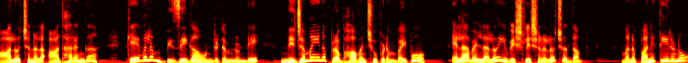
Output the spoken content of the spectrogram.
ఆలోచనల ఆధారంగా కేవలం బిజీగా ఉండటం నుండే నిజమైన ప్రభావం చూపడం వైపు ఎలా వెళ్ళాలో ఈ విశ్లేషణలో చూద్దాం. మన పనితీరును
